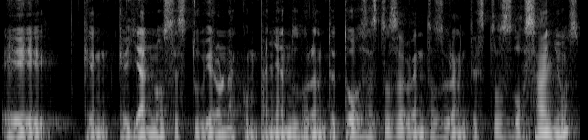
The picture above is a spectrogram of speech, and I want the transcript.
eh, que, ya nos estuvieron acompañando durante todos estos eventos, durante estos dos años.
